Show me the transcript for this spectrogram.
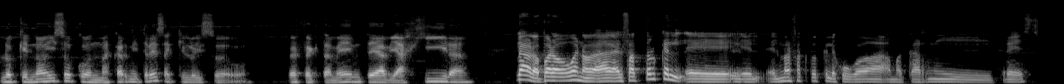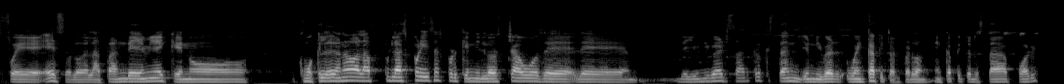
Lo que no hizo con McCartney 3, aquí lo hizo perfectamente, había gira. Claro, pero bueno, el factor que eh, el, mal factor que le jugó a McCartney 3 fue eso, lo de la pandemia y que no, como que le ganaba las prisas porque ni los chavos de, de, Universal, creo que está en Universal, o en Capitol, perdón, en Capitol está Paul,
